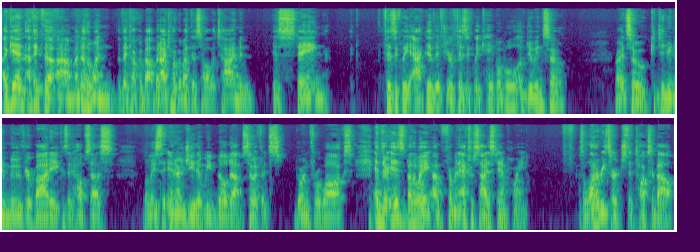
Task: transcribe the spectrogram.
Again, I think the um, another one that they talk about, but I talk about this all the time, and is staying physically active if you're physically capable of doing so. Right. So continuing to move your body because it helps us release the energy that we build up. So if it's going for walks, and there is, by the way, uh, from an exercise standpoint, there's a lot of research that talks about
